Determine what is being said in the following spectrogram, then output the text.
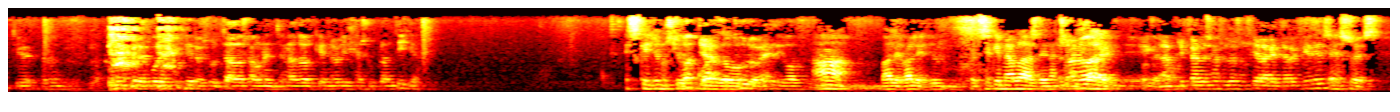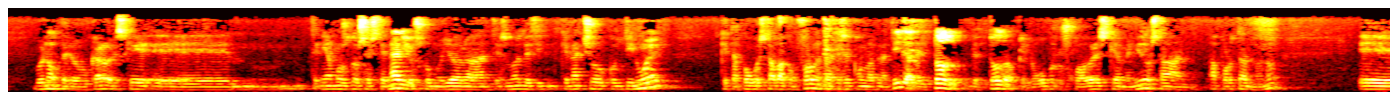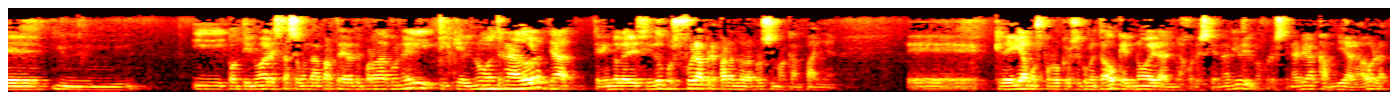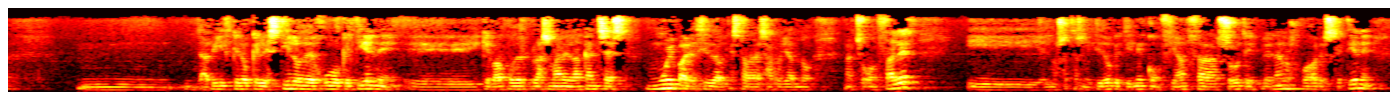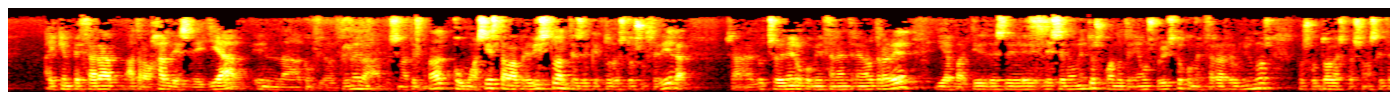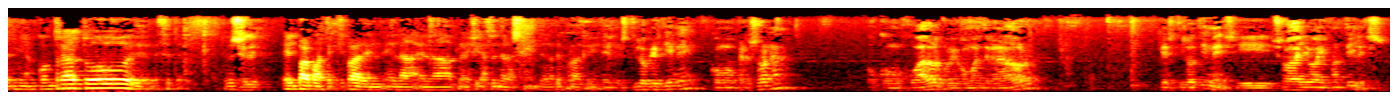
¿Cómo es que le puede decir resultados a un entrenador que no elige a su plantilla? Es que yo no estoy de acuerdo. ¿eh? ah, vale, vale. Yo pensé que me hablas de Nacho no, eh, aplicando esa filosofía a la que te refieres. Eso es. Bueno, pero claro, es que teníamos dos escenarios, como yo hablaba antes, ¿no? Es decir, que Nacho continúe, que tampoco estaba conforme con la plantilla, del todo, del todo, aunque luego por pues, los jugadores que han venido estaban aportando, ¿no? Eh, mm, y continuar esta segunda parte de la temporada con él y, que el nuevo entrenador, ya teniéndole decidido, pues fuera preparando la próxima campaña. Eh, creíamos, por lo que os he comentado, que no era el mejor escenario y el mejor escenario era cambiar ahora. Mm, David creo que el estilo de juego que tiene eh, que va a poder plasmar en la cancha es muy parecido al que estaba desarrollando Nacho González y él nos ha transmitido que tiene confianza absoluta y plena en los jugadores que tiene. Hay que empezar a, trabajar desde ya en la configuración de la próxima temporada, como así estaba previsto antes de que todo esto sucediera. O sea, el 8 de enero comienzan a entrenar otra vez y a partir de ese, momento es cuando teníamos previsto comenzar a reunirnos pues, con todas las personas que terminan contrato, eh, etcétera. Entonces, él va a participar en, la, planificación de la, de la temporada que viene. El estilo que tiene como persona o como jugador, porque como entrenador, ¿qué estilo tiene? Si solo ha llevado infantiles.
